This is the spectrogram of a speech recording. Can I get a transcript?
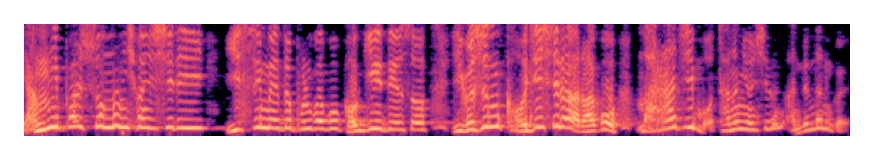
양립할 수 없는 현실이 있음에도 불구하고 거기에 대해서 이것은 거짓이라라고 말하지 못하는 현실은 안 된다는 거예요.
